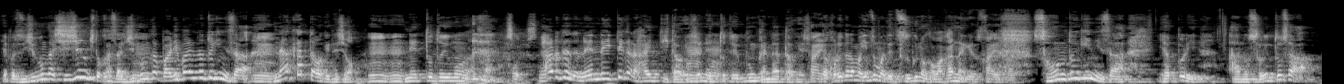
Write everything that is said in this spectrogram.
やっぱ自分が思春期とかさ、自分がバリバリの時にさう、ん。なかったわけでしょ？ネットというものがさ、そうですね。ある程度年齢いってから入ってきたわけでしょ、ネットという文化になったわけでしょ？これからまあいつまで続くのかわかんないけどさはいはい、その時にさ、やっぱり、あの、それとさ、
